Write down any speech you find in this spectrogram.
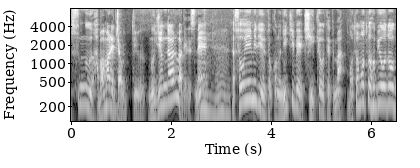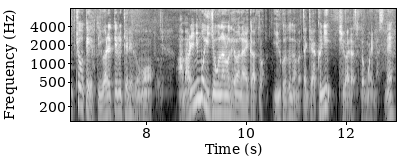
すぐ阻まれちゃうっていう矛盾があるわけですね。うんうん、そういう意味で言うと、この日米地位協定って、まあ、もともと不平等協定って言われてるけれども、あまりにも異常なのではないかということがまた逆に際立つと思いますね。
